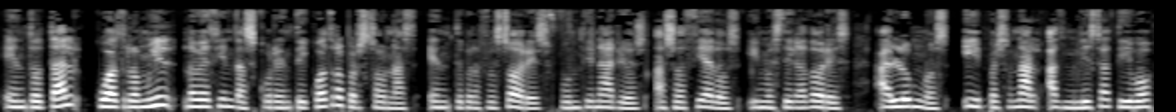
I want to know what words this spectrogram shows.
En total, 4.944 personas, entre profesores, funcionarios, asociados, investigadores, alumnos y personal administrativo,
